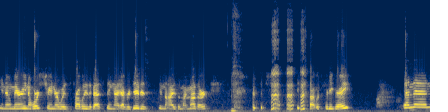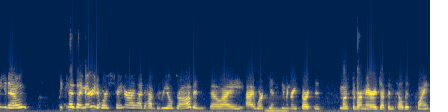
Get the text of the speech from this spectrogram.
you know marrying a horse trainer was probably the best thing i ever did is in the eyes of my mother. That was pretty great. And then you know because i married a horse trainer i had to have the real job. And so i i worked in mm. human resources most of our marriage up until this point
